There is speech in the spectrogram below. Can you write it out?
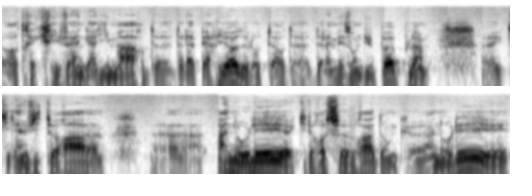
autre écrivain Gallimard de, la période, l'auteur de, La Maison du Peuple, qu'il invitera à Nolay, qu'il recevra donc à Nolay. Et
